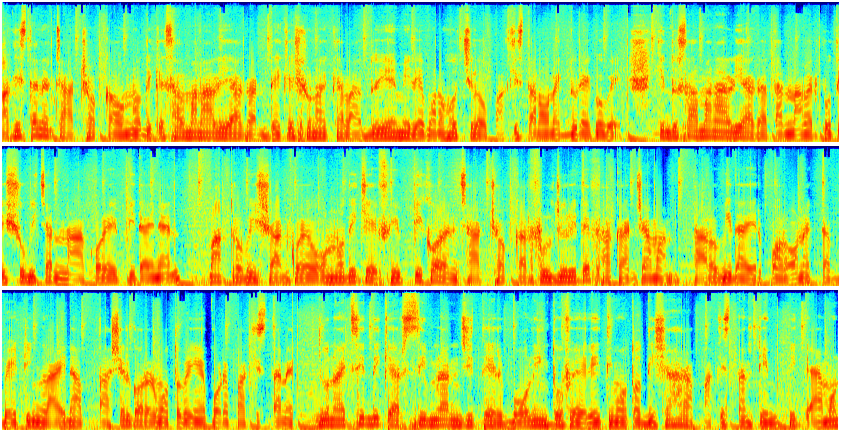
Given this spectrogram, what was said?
পাকিস্তানের চার ছক্কা, অন্যদিকে সালমান আলী আগার দেখে শোনা খেলা দুয়ে মিলে মনে হচ্ছিল পাকিস্তান অনেক দূরে এগোবে। কিন্তু সালমান আলী আগা তার নামের প্রতি সুবিচার না করে বিদায় নেন। মাত্র বিশ রান করে অন্যদিকে ফিফটি করেন চার ছক্কার ফুলজুরিতে ফাঁকার জামান। তারও বিদায়ের পর অনেকটা ব্যাটিং লাইন আপ তাসের ঘরের মতো ভেঙে পড়ে পাকিস্তানের। জুনাইদ সিদ্দিকি আর সিমরান জিতের বোলিং তোফে রীতিমতো দিশাহারা পাকিস্তান টিম। ঠিক এমন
